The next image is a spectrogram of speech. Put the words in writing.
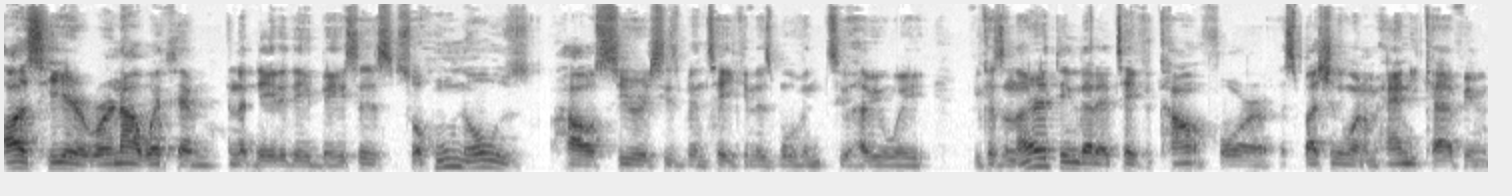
us here, we're not with him on a day-to-day basis. So who knows how serious he's been taking his move into heavyweight Because another thing that I take account for, especially when I'm handicapping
